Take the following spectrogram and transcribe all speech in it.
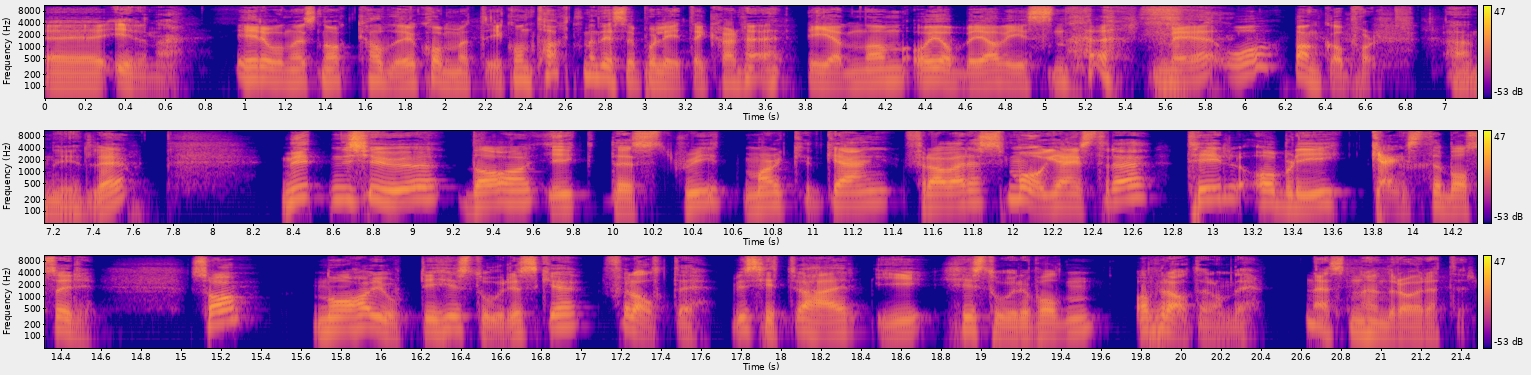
eh, irene. Ironisk nok hadde de kommet i kontakt med disse politikerne gjennom å jobbe i avisene med å banke opp folk. Ja, Nydelig. 1920, da gikk The Street Market Gang fra å være smågangstere til å bli gangsterbosser, som nå har gjort de historiske for alltid. Vi sitter jo her i Historiepodden og prater om de. Nesten 100 år etter.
